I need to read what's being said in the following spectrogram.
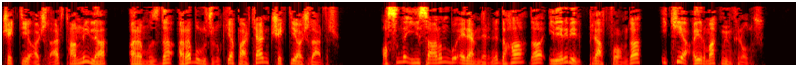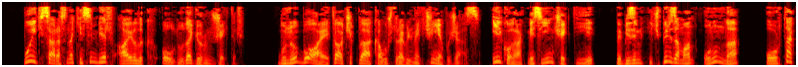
çektiği acılar Tanrı'yla aramızda ara buluculuk yaparken çektiği acılardır. Aslında İsa'nın bu elemlerini daha da ileri bir platformda ikiye ayırmak mümkün olur. Bu ikisi arasında kesin bir ayrılık olduğu da görülecektir. Bunu bu ayeti açıklığa kavuşturabilmek için yapacağız. İlk olarak Mesih'in çektiği ve bizim hiçbir zaman onunla ortak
